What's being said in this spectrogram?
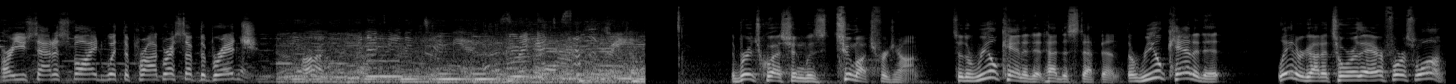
are, you satisfied with the progress of the bridge? All right. The bridge question was too much for John. So the real candidate had to step in. The real candidate later got a tour of the Air Force One,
